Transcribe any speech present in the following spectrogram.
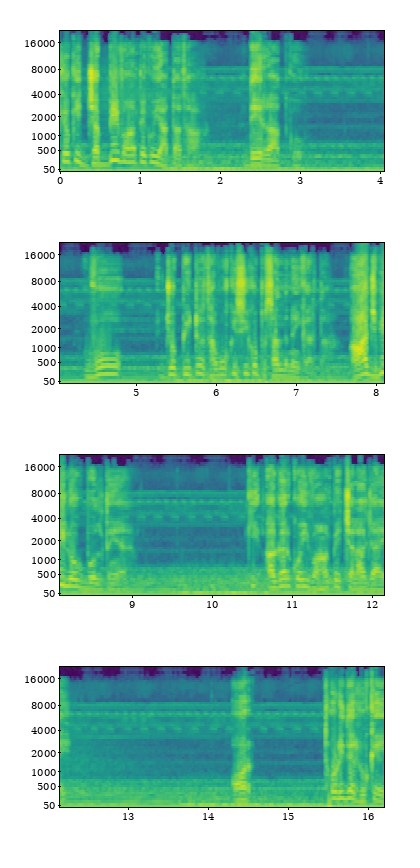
क्योंकि जब भी वहाँ पे कोई आता था, देर रात को, वो जो पीटर था, वो किसी को पसंद नहीं करता। आज भी लोग बोलते हैं कि अगर कोई वहाँ पे चला जाए और थोड़ी देर रुके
